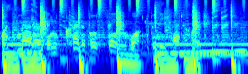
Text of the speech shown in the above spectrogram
What manner of incredible thing walked beneath that hood?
